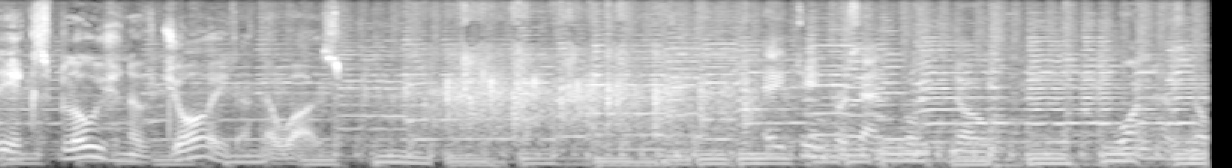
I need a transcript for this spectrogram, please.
The explosion of joy that there was. 18% vote no. One has no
